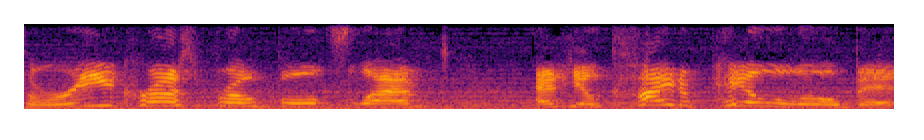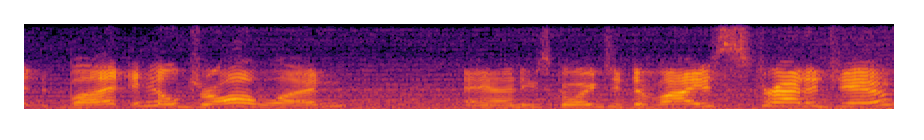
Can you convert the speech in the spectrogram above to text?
three crossbow bolts left, and he'll kind of pale a little bit, but he'll draw one, and he's going to devise stratagem.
